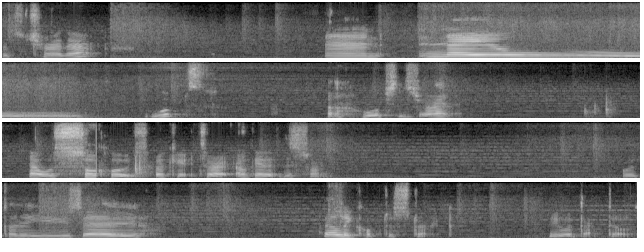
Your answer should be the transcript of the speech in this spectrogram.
let's try that. And nail. Whoops. Uh, whoops is right. That was so close. Okay, it's alright. I'll get it this one. We're gonna use a helicopter strike see what that does.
